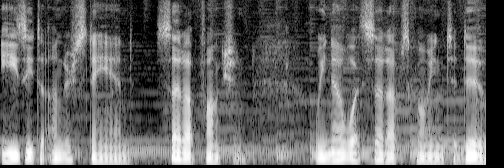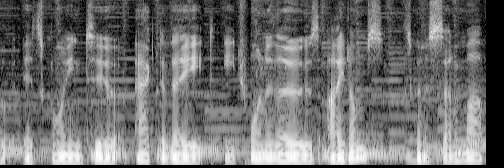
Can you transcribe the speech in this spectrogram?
easy to understand setup function. We know what setup's going to do. It's going to activate each one of those items. It's going to set them up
